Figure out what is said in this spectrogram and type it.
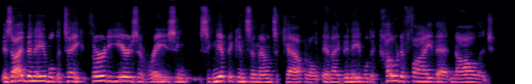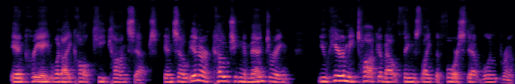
is i've been able to take 30 years of raising significant amounts of capital and i've been able to codify that knowledge and create what I call key concepts. And so in our coaching and mentoring, you hear me talk about things like the four step blueprint,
